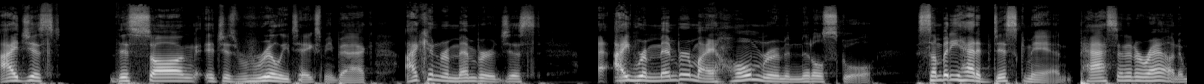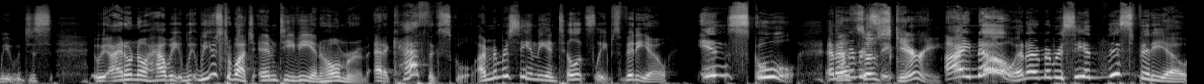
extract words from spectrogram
I just, this song, it just really takes me back. I can remember just, I- I remember my homeroom in middle school. Somebody had a disc man passing it around, and we would just, we, I don't know how we, we, we used to watch MTV in homeroom at a Catholic school. I remember seeing the Until It Sleeps video in school. And I That's remember so see- scary. I know. And I remember seeing this video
